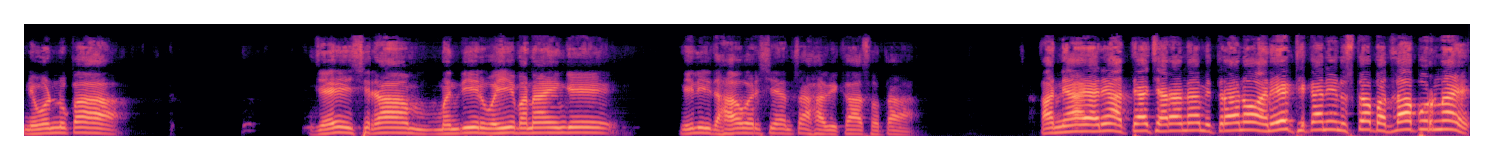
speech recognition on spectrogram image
निवडणुका जय श्रीराम मंदिर वही बनायंगे गेली दहा वर्ष यांचा हा विकास होता. अन्याय आणि अत्याचारानं मित्रांनो अनेक ठिकाणी नुसतं बदलापूर नाही.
